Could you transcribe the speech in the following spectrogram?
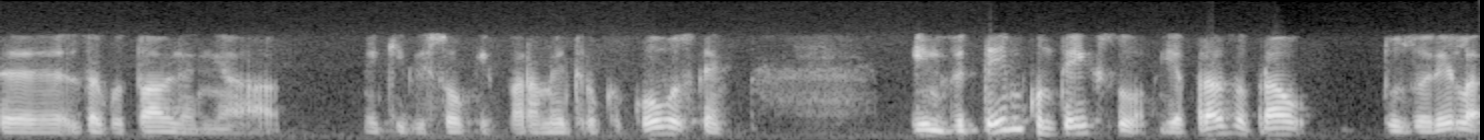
eh, zagotavljanja nekih visokih parametrov kakovosti. In v tem kontekstu je pravzaprav dozorela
